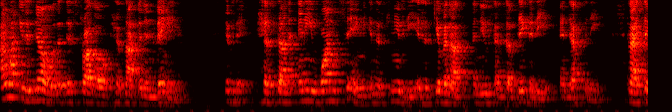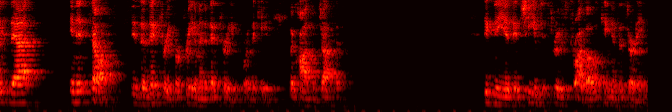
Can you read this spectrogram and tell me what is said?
I want you to know that this struggle has not been in vain. If it has done any one thing in this community, it has given us a new sense of dignity and destiny. And I think that in itself is a victory for freedom and a victory for the case, the cause of justice. Dignity is achieved through struggle, King is asserting,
